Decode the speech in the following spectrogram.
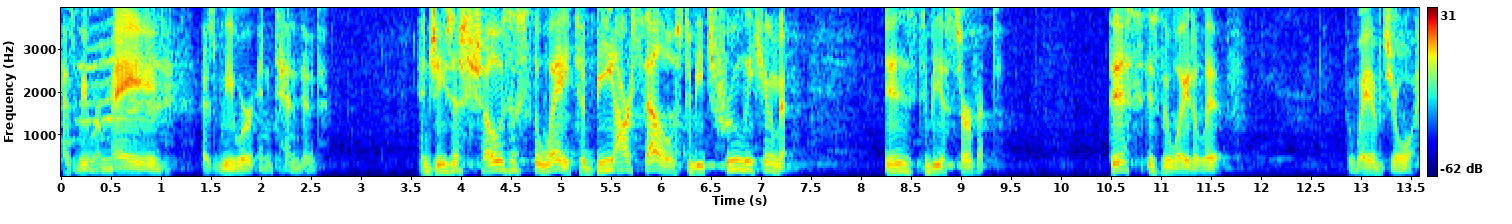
as we were made, as we were intended. And Jesus shows us the way to be ourselves, to be truly human, is to be a servant. This is the way to live the way of joy,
